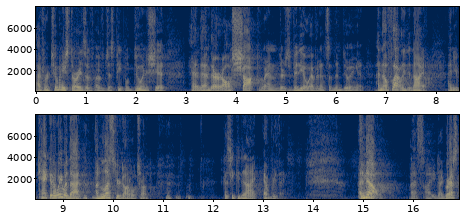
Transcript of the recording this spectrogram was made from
I've heard too many stories of, of just people doing shit and then they're all shocked when there's video evidence of them doing it. And they'll flatly deny it. And you can't get away with that unless you're Donald Trump. Because he can deny everything. And now, as I digress,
